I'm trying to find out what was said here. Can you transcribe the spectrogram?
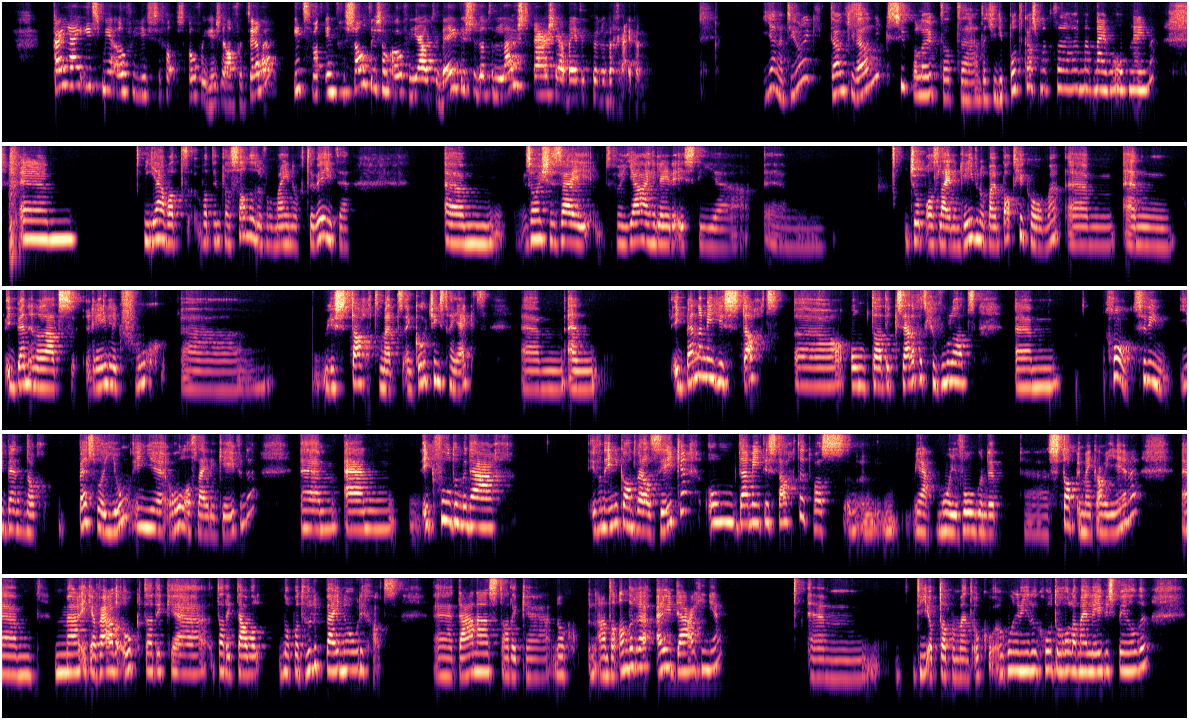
Kan jij iets meer over over jezelf vertellen? Iets wat interessant is om over jou te weten, zodat de luisteraars jou beter kunnen begrijpen. Ja, natuurlijk. Dankjewel, Nick. Superleuk dat, uh, dat je die podcast met, uh, met mij wil opnemen. Um, ja, wat, wat interessant is er voor mij nog te weten. Um, zoals je zei, een jaar geleden is die uh, um, job als leidinggevende op mijn pad gekomen. en ik ben inderdaad redelijk vroeg gestart met een coachingstraject. en ik ben daarmee gestart uh, omdat ik zelf het gevoel had... Um, goh, Celine, je bent nog best wel jong in je rol als leidinggevende. Um, en ik voelde me daar van de ene kant wel zeker om daarmee te starten. Het was een, ja, mooie volgende uh, stap in mijn carrière. Um, maar ik ervaarde ook dat ik, uh, dat ik daar wel nog wat hulp bij nodig had. Daarnaast had ik nog een aantal andere uitdagingen. Um, die op dat moment ook gewoon een hele grote rol in mijn leven speelden.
